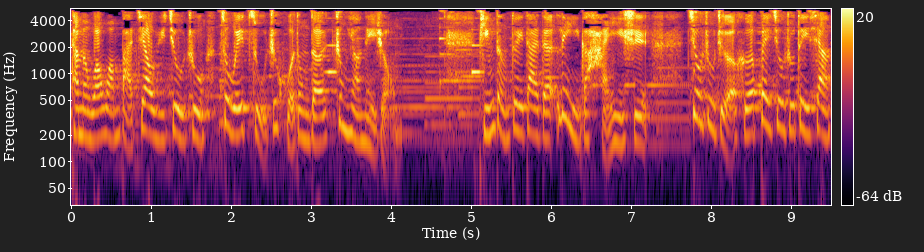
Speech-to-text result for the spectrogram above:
他们往往把教育救助作为组织活动的重要内容。平等对待的另一个含义是，救助者和被救助对象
